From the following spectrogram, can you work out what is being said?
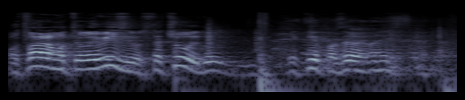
Otvaramo televiziju, ste čuli? Ekipa zelena istina.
